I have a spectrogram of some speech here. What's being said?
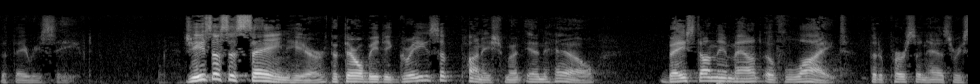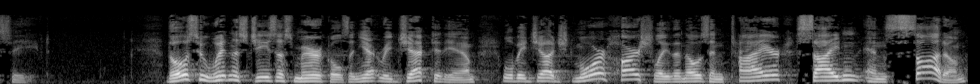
that they received. Jesus is saying here that there will be degrees of punishment in hell based on the amount of light that a person has received. Those who witnessed Jesus' miracles and yet rejected him will be judged more harshly than those in Tyre, Sidon, and Sodom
